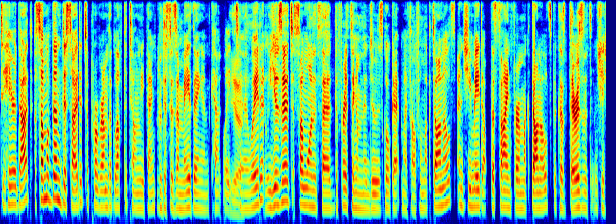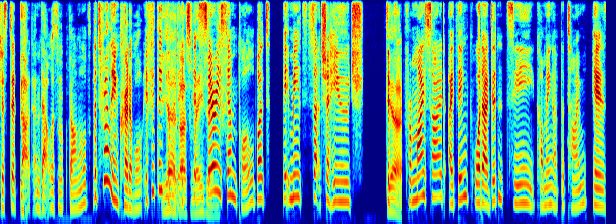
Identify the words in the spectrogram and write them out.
to hear that. Some of them decided to program the glove to tell me, "Thank you, this is amazing, and can't wait Yeah. to wait it, use it." Someone said, "The first thing I'm going to do is go get myself a McDonald's," and she made up the sign for McDonald's because there isn't, and she just did that, and that was McDonald's. It's really incredible if you think Yeah, of it. that's it's, it's very simple, but it made such a huge Yeah. From my side, I think what I didn't see coming at the time is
